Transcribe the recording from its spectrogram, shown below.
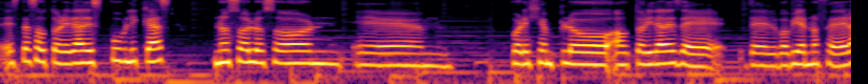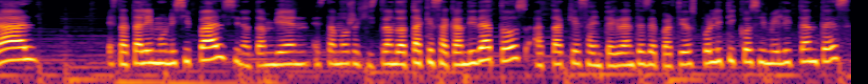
estas autoridades públicas no solo son em, por ejemplo, autoridades del gobierno federal, estatal y municipal, sino también estamos registrando ataques a candidatos, ataques a integrantes de partidos políticos y militantes,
